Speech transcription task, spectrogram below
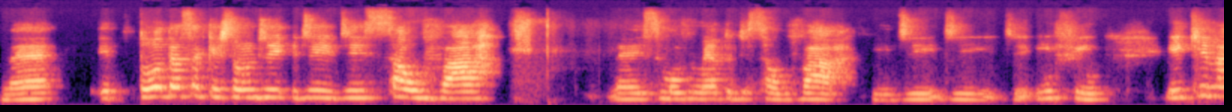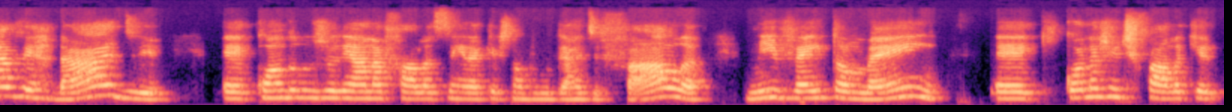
né? E toda essa questão de, de, de salvar, né? esse movimento de salvar, e de, de, de, enfim, e que, na verdade, é, quando Juliana fala assim, a questão do lugar de fala, me vem também é, que quando a gente fala que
